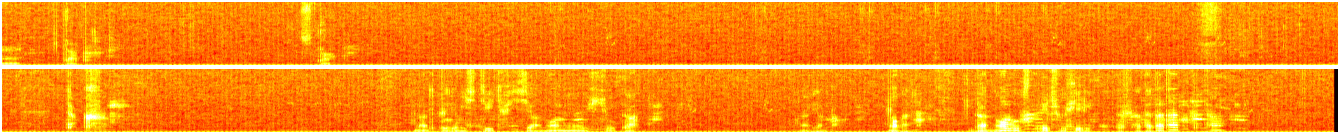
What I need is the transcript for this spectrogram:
Так. Что? Надо переместить физиономию сюда. Наверное. Ладно. До новых встреч в эфире.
